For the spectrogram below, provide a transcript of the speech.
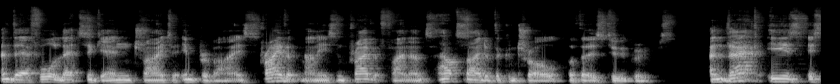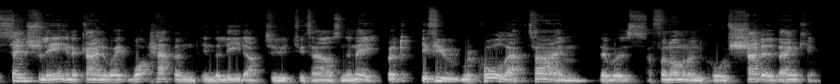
And therefore, let's again try to improvise private monies and private finance outside of the control of those two groups. And that is essentially, in a kind of way, what happened in the lead up to 2008. But if you recall that time, there was a phenomenon called shadow banking,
